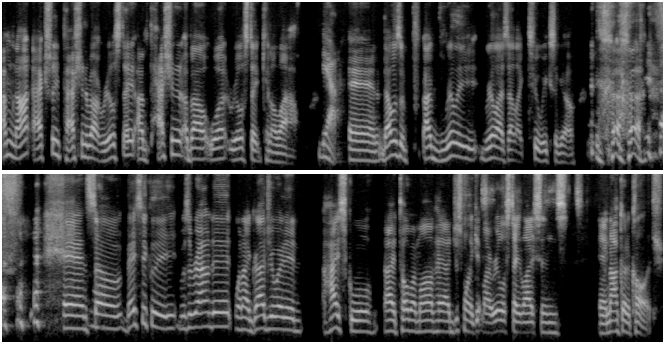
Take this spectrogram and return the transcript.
I'm not actually passionate about real estate. I'm passionate about what real estate can allow. Yeah. And that was a, I really realized that like two weeks ago. and so basically was around it when I graduated high school. I told my mom, Hey, I just want to get my real estate license and not go to college.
